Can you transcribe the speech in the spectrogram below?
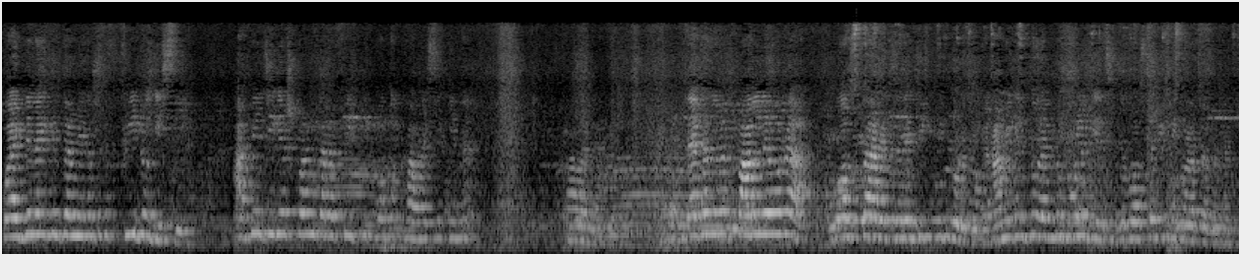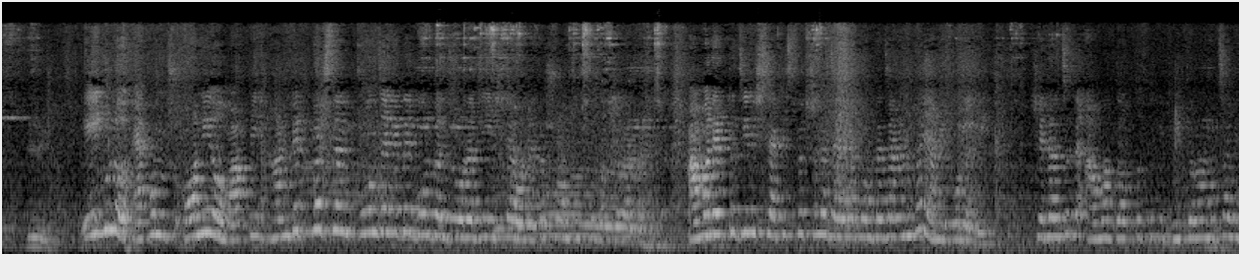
কয়েকদিন আগে কিন্তু আমি এখান থেকে ফিডও দিছি। আপনি জিজ্ঞেস করেন তারা ফিড ঠিক মতো খাওয়াইছে কিনা? দেখা যাবে পারলে ওরা বস্তা আরেক জায়গায় বিক্রি করে দেবে। আমি কিন্তু একদম বলে দিয়েছি যে বস্তা বিক্রি করা যাবে না। এইগুলো এখন অনিয়ম। আপনি হান্ড্রেড পার্সেন্ট কোন জায়গাটায় বলবেন যে ওরা জিনিসটা ওদেরকে সন্তুষ্ট করতে পারবে? আমার একটা জিনিস স্যাটিসফ্যাকশনের জায়গা কোনটা জানেন ভাই? আমি বলে দিই। সেটা হচ্ছে যে আমার দপ্তর থেকে বিতরণ হচ্ছে আমি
